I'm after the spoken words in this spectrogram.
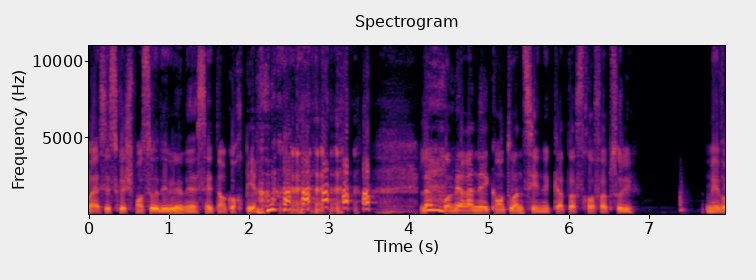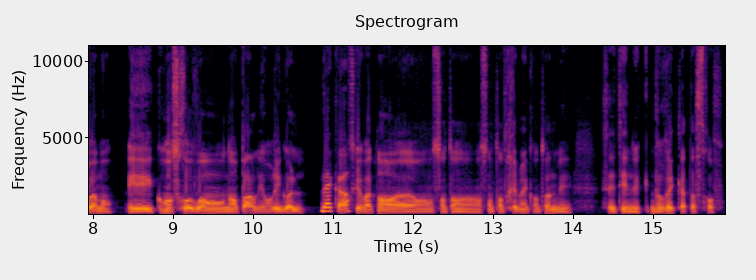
Bah, c'est ce que je pensais au début, mais ça a été encore pire. la première année avec Antoine, c'est une catastrophe absolue. Mais vraiment. Et quand on se revoit, on en parle et on rigole. D'accord. Parce que maintenant, euh, on s'entend, on s'entend très bien avec Antoine, mais ça a été une vraie catastrophe.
